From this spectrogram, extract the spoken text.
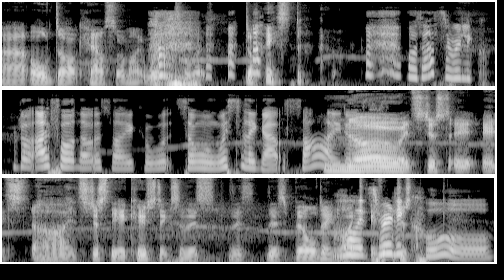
uh, old dark house, so I might wait until it dies down. oh that's really cool i thought that was like someone whistling outside or- No, it's just it, it's oh, it's just the acoustics of this this this building. oh like, it's if it really just- cool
